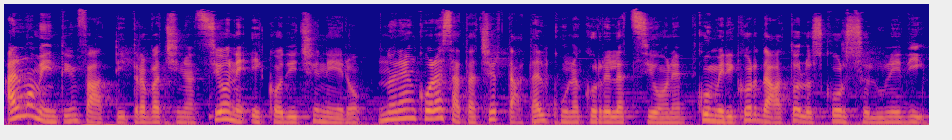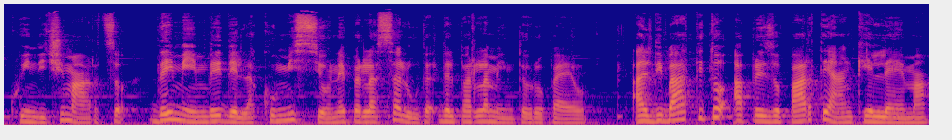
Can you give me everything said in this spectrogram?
Al momento infatti tra vaccinazione e codice nero non è ancora stata accertata alcuna correlazione, come ricordato lo scorso lunedì 15 marzo dai membri della Commissione per la Salute del Parlamento europeo. Al dibattito ha preso parte anche l'EMA,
